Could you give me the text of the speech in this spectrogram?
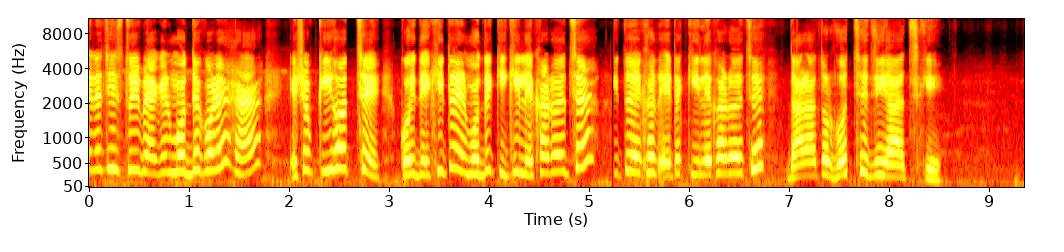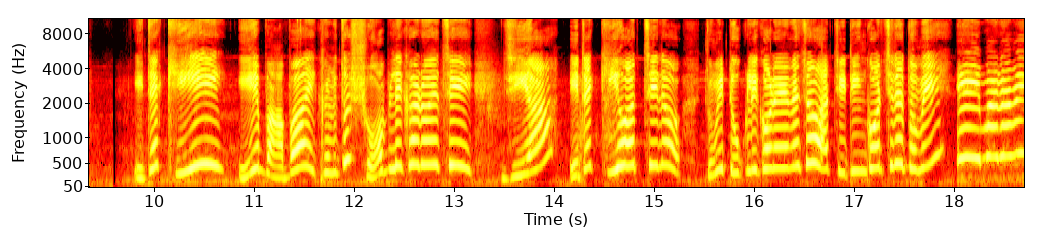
এনেছিস তুই ব্যাগের মধ্যে করে হ্যাঁ? এসব কি হচ্ছে? কই, দেখি তো, এর মধ্যে কি কি লেখা রয়েছে? কিন্তু এখানে, এটা কি লেখা রয়েছে? দাঁড়া, তোর হচ্ছে জিয়া আজকে। এটা কি? এ বাবা এখানে তো সব লেখা রয়েছে। জিয়া এটা কি হচ্ছিল? তুমি টুকলি করে এনেছো আর চিটিং করছিলে তুমি? এইবার আমি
